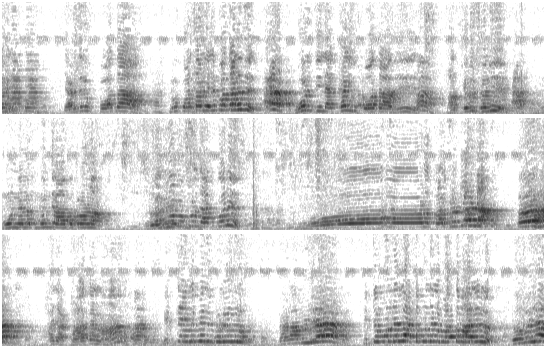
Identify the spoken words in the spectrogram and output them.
స్వామి ఎడదిరి పోతా. నువ్వు కొడతావు వెళ్ళిపోతాను ఊరి దీని అక్క ఇది పోతాది నాకు తెలుసు అని మూడు నెలలకు ముందే ఆపకున్నా గంగమ్మ కూడా దాటుకొని ఓ కడుపులో ఉన్నా ఓహో. అది అట్రాకన్నా ఇట్ట వెళ్ళిపోయింది పులి విందులు బెల్లాముయ్యా. ఇట్ట మూడు నెలలు అట్ట మూడు నెలలు మొత్తం ఆరు నెలలు నువ్వుయ్యా.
